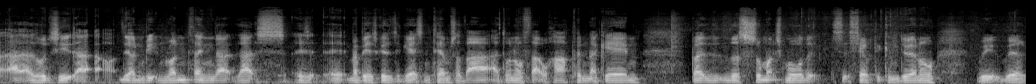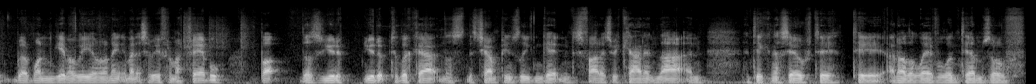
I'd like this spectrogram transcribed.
I, I don't see uh, the unbeaten run thing. That that's is uh, maybe as good as it gets in terms of that. I don't know if that will happen again, but there's so much more that Celtic can do. I know we, we're we're one game away or 90 minutes away from a treble, but there's Europe Europe to look at, and there's the Champions League and getting as far as we can in that, and, and taking ourselves to to another level in terms of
